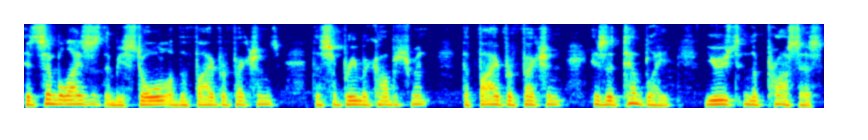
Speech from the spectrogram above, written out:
It symbolizes the bestowal of the five perfections, the supreme accomplishment. The five perfection is a template used in the process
